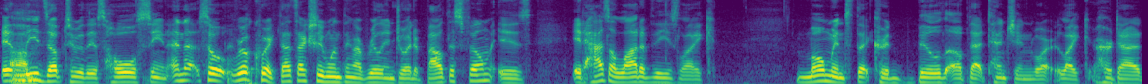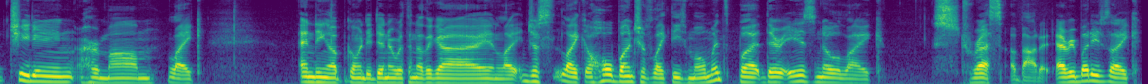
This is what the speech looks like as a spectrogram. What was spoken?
It um, leads up to this whole scene. And that, so real quick, that's actually one thing I've really enjoyed about this film is it has a lot of these like moments that could build up that tension where like her dad cheating, her mom like ending up going to dinner with another guy and like just like a whole bunch of like these moments, but there is no like stress about it. Everybody's like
